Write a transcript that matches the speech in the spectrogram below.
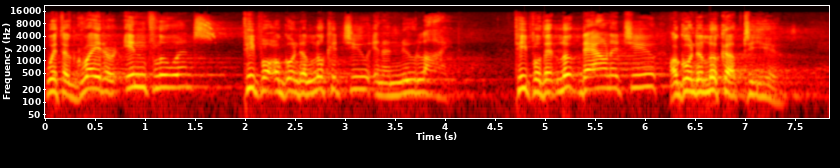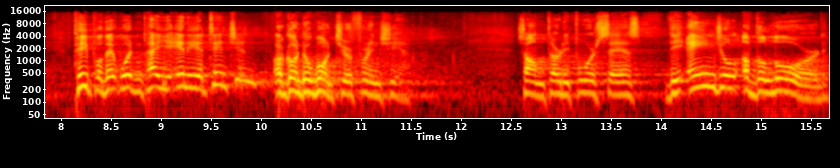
with a greater influence. People are going to look at you in a new light. People that look down at you are going to look up to you. People that wouldn't pay you any attention are going to want your friendship. Psalm 34 says, The angel of the Lord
